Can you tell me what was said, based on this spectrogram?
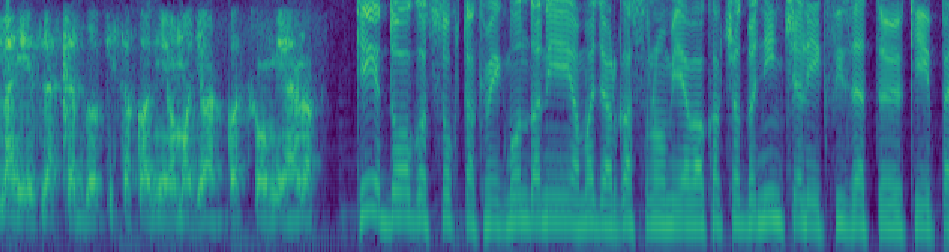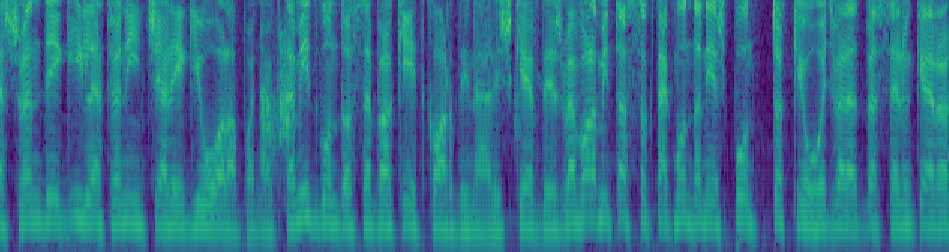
nehéz lesz ebből kiszakadni a magyar gasztrómiának. Két dolgot szoktak még mondani a magyar gasztronómiával kapcsolatban, nincs elég fizetőképes vendég, illetve nincs elég jó alapanyag. Te mit gondolsz ebben a két kardinális kérdésben? Valamint azt szokták mondani, és pont tök jó, hogy veled beszélünk erről,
